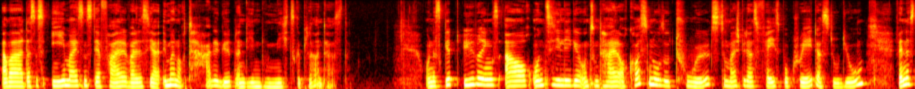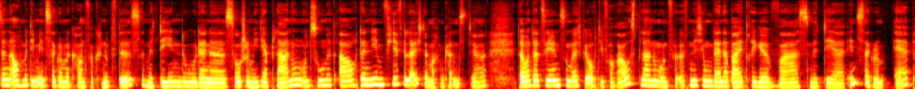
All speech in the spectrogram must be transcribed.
Aber das ist eh meistens der Fall, weil es ja immer noch Tage gibt, an denen du nichts geplant hast. Und es gibt übrigens auch unzählige und zum Teil auch kostenlose Tools, zum Beispiel das Facebook Creator Studio, wenn es denn auch mit dem Instagram-Account verknüpft ist, mit denen du deine Social-Media-Planung und somit auch dein Leben viel, viel leichter machen kannst. Ja. Darunter zählen zum Beispiel auch die Vorausplanung und Veröffentlichung deiner Beiträge, was mit der Instagram-App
